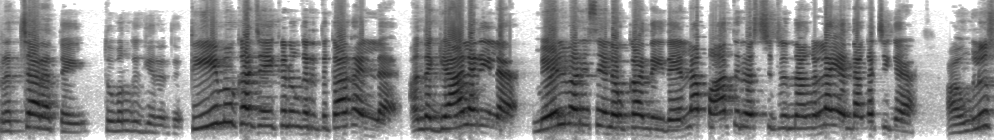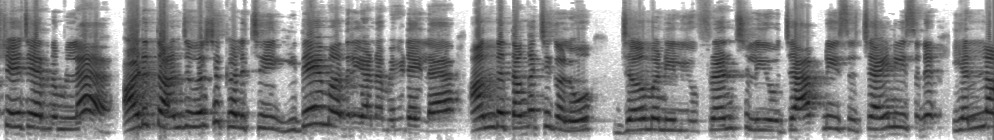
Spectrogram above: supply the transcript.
பிரச்சாரத்தை துவங்குகிறது. திமுக ஜெயிக்கணுங்கிறதுக்காக இல்ல அந்த கேலரியில மேல் வரிசையில உட்கார்ந்து இதையெல்லாம் பார்த்து ரசிச்சிட்டு இருந்தாங்கல்ல என் தங்கச்சிங்க. அவங்களும் ஸ்டேஜ் ஏறணும்ல அடுத்த அஞ்சு வருஷம் கழிச்சு இதே மாதிரியான மேடையில அந்த தங்கச்சிகளும் ஜெர்மனிலயும் பிரெஞ்சுலயும் ஜாப்பனீஸ் சைனீஸ்னு எல்லா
